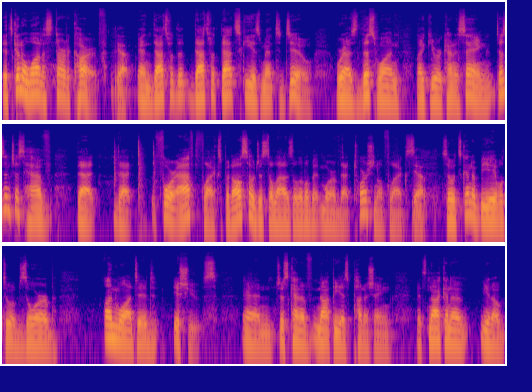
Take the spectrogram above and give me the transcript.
it's gonna want to start a carve Yeah. and that's what the, that's what that ski is meant to do. Whereas this one, like you were kind of saying, doesn't just have that that fore aft flex, but also just allows a little bit more of that torsional flex. Yeah. So it's going to be able to absorb unwanted issues and just kind of not be as punishing. It's not going to, you know,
